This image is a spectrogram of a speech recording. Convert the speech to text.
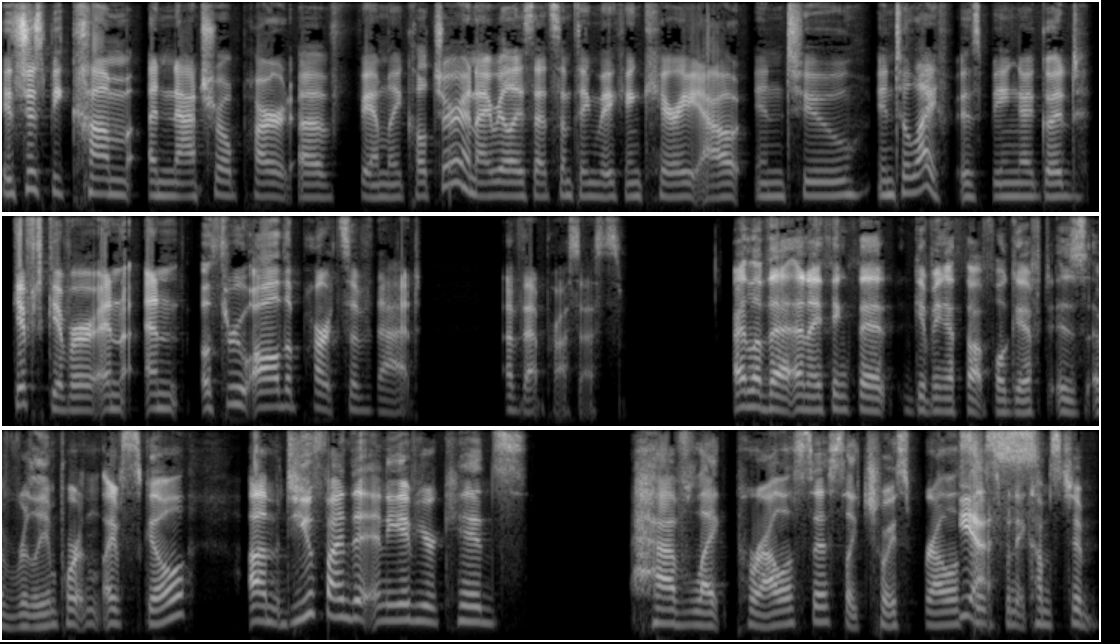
it's just become a natural part of family culture. And I realize that's something they can carry out into into life is being a good gift giver, and and through all the parts of that of that process. I love that, and I think that giving a thoughtful gift is a really important life skill. Um, do you find that any of your kids have like paralysis, like choice paralysis yes. when it comes to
